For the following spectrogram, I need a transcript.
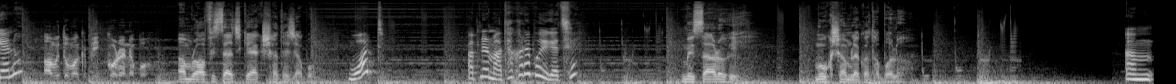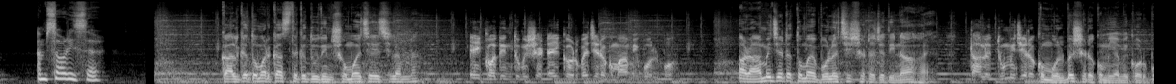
কেন? আমি তোমাকে পিক করে নেব। আমরা অফিসে আজকে একসাথে যাব। হোয়াট আপনার মাথা খারাপ হয়ে গেছে? মিস আরোহী মুখ সামলে কথা বলো। আম আম সরি স্যার কালকে তোমার কাছ থেকে দুদিন সময় চেয়েছিলাম না? এই কদিন তুমি সেটাই করবে যেরকম আমি বলব। আর আমি যেটা তোমায় বলেছি সেটা যদি না হয় তাহলে তুমি যেরকম বলবে সেরকমই আমি করব।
